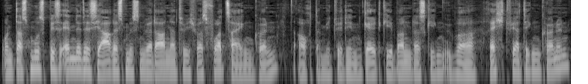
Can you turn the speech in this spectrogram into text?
Und das muss bis Ende des Jahres müssen wir da natürlich was vorzeigen können. Auch damit wir den Geldgebern das gegenüber rechtfertigen können.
